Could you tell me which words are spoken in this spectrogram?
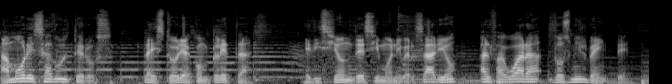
Amores adúlteros. La historia completa. Edición décimo aniversario. Alfaguara 2020.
